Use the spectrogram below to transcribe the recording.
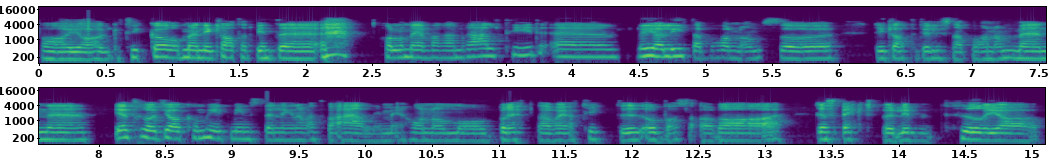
vad jag tycker. Men det är klart att vi inte håller med varandra alltid. Eh, men jag litar på honom så det är klart att jag lyssnar på honom men eh, jag tror att jag kom hit med inställningen av att vara ärlig med honom och berätta vad jag tyckte och vara, vara respektfull i hur jag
